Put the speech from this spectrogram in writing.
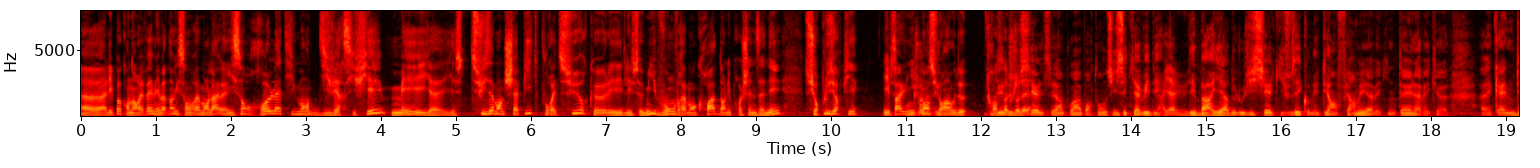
euh, à l'époque, on en rêvait, mais maintenant, ils sont vraiment là. Ils sont relativement diversifiés, mais il y, a, suffisamment de chapitres pour être sûr que les semis vont vraiment croître dans les prochaines années sur plusieurs pieds et pas uniquement sur un ou deux. Tous les logiciels, c'est un point important aussi, c'est qu'il y avait des, barrières de logiciels qui faisaient qu'on était enfermé avec Intel, avec, euh, avec AMD.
